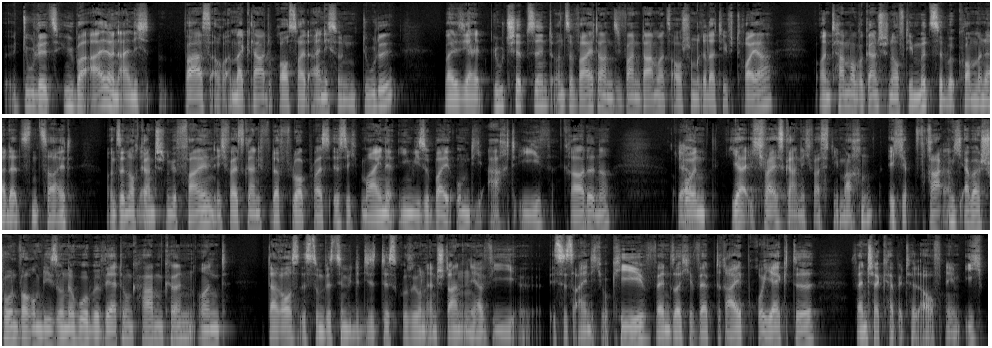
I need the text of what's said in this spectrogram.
Doodles überall und eigentlich war es auch immer klar, du brauchst halt eigentlich so einen Doodle, weil sie halt Blue Chip sind und so weiter und sie waren damals auch schon relativ teuer und haben aber ganz schön auf die Mütze bekommen in der letzten Zeit und sind auch ja. ganz schön gefallen. Ich weiß gar nicht, wo der Floor Price ist. Ich meine irgendwie so bei um die 8 ETH gerade, ne? Ja. Und ja, ich weiß gar nicht, was die machen. Ich frage ja. mich aber schon, warum die so eine hohe Bewertung haben können. Und daraus ist so ein bisschen wieder diese Diskussion entstanden. Ja, wie ist es eigentlich okay, wenn solche Web3-Projekte Venture Capital aufnehmen? Ich,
